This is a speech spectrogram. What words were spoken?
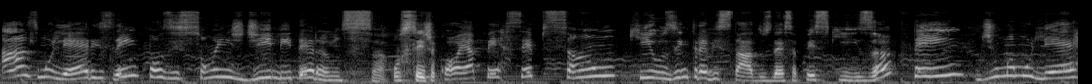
as mulheres em posições de liderança. Ou seja, qual é a percepção que os entrevistados dessa pesquisa têm de uma mulher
